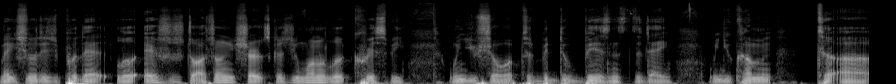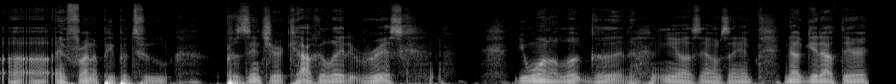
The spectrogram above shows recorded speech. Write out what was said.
Make sure that you put that little extra starch on your shirts because you want to look crispy when you show up to do business today. When you come to uh, uh, uh, in front of people to present your calculated risk You want to look good. You know what I'm saying? Now get out there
